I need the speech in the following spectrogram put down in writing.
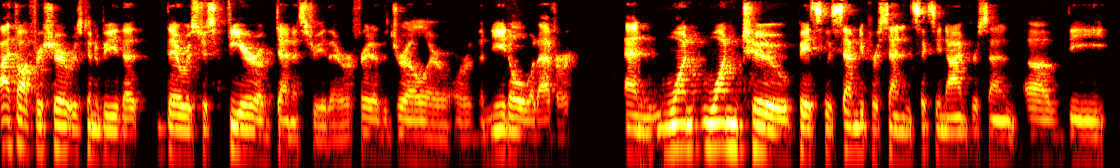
I thought for sure it was going to be that there was just fear of dentistry. They were afraid of the drill or, or the needle, whatever. And one, one, two, basically 70% and 69% of the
